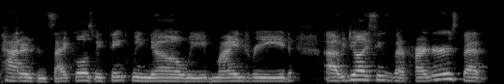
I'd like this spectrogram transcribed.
patterns and cycles. We think we know, we mind read, uh, we do all these things with our partners, but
